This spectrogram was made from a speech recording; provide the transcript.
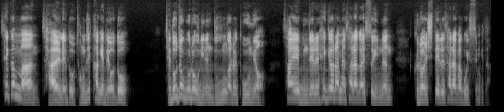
세금만 잘 내도 정직하게 내어도 제도적으로 우리는 누군가를 도우며 사회 문제를 해결하며 살아갈 수 있는 그런 시대를 살아가고 있습니다.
